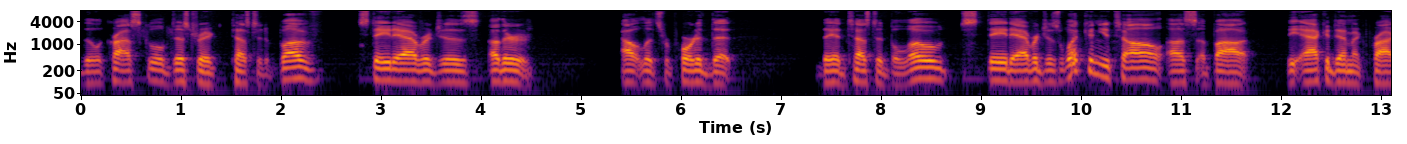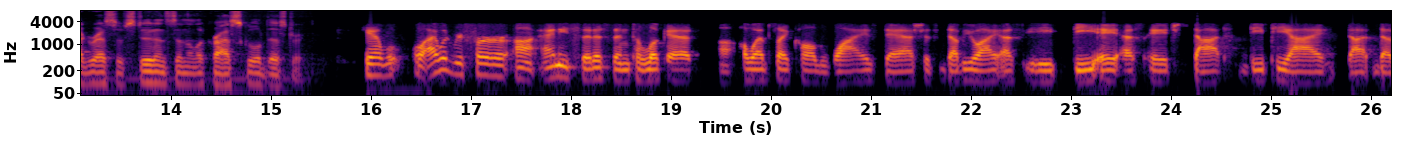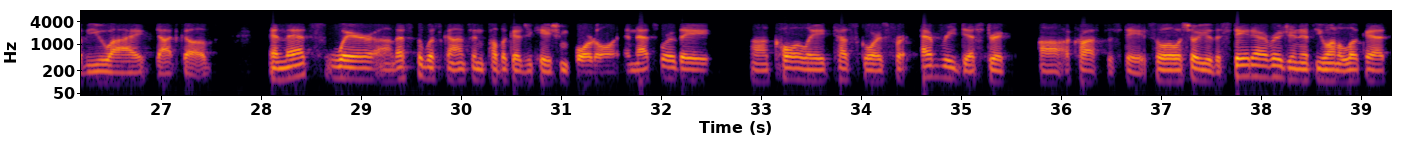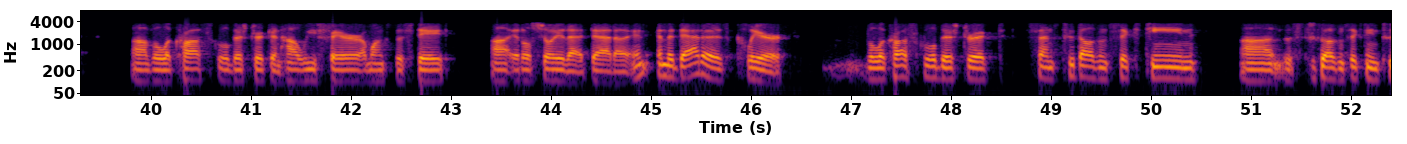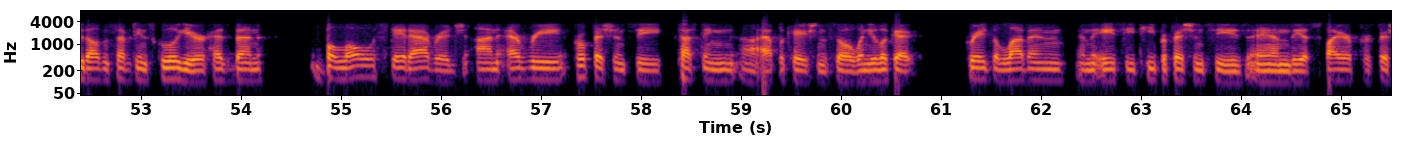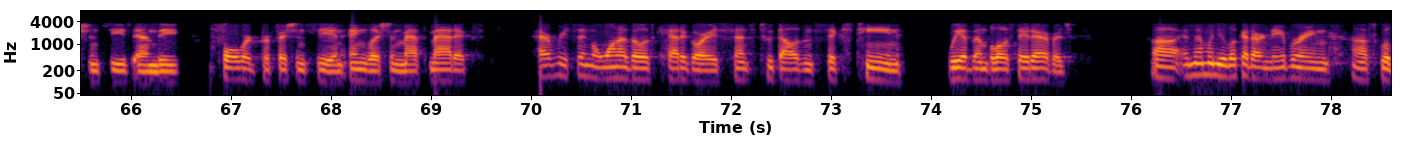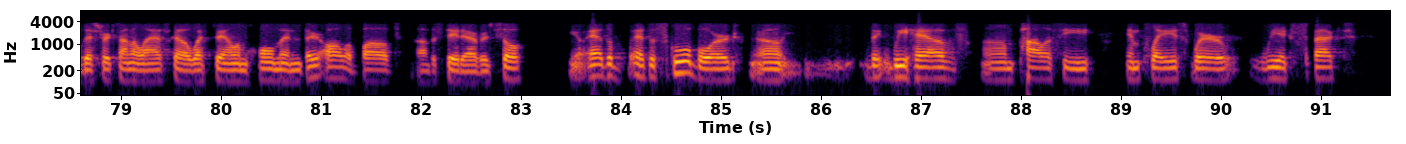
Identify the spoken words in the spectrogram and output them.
the La Crosse school district tested above state averages. Other outlets reported that they had tested below state averages. What can you tell us about the academic progress of students in the La Crosse school district? Yeah, well, well I would refer uh, any citizen to look at uh, a website called Wise Dash. It's W I S E D A S H dot DPI dot WI dot gov. And that's where, uh, that's the Wisconsin Public Education Portal, and that's where they uh, collate test scores for every district uh, across the state. So it'll show you the state average, and if you want to look at uh, the La Crosse School District and how we fare amongst the state, uh, it'll show you that data. And, and the data is clear. The La Crosse School District, since 2016, uh, this 2016-2017 school year, has been below state average on every proficiency testing uh, application. So when you look at grades 11 and the ACT proficiencies and the Aspire proficiencies and the forward proficiency in English and mathematics, every single one of those categories since 2016, we have been below state average. Uh, and then when you look at our neighboring uh, school districts Onalaska, West Salem, Holmen, they're all above uh, the state average. So, you know, as a as a school board, uh, we have um, policy in place where we expect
